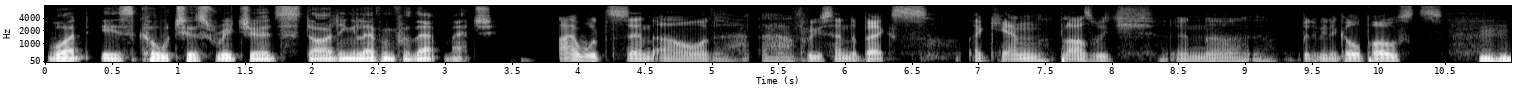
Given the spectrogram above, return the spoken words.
what is coaches Richard's starting eleven for that match. I would send out uh, three centre backs again, Blaswich in uh, between the goalposts, Mm-hmm.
